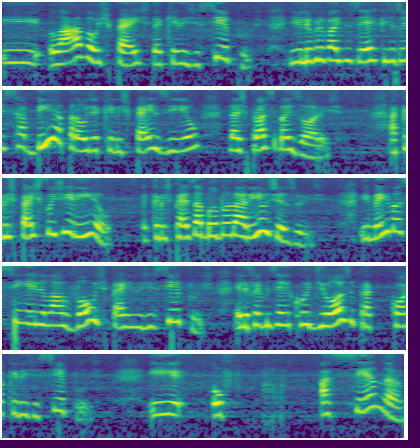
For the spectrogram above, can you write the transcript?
e lava os pés daqueles discípulos. E o livro vai dizer que Jesus sabia para onde aqueles pés iam nas próximas horas. Aqueles pés fugiriam, aqueles pés abandonariam Jesus. E mesmo assim, ele lavou os pés dos discípulos. Ele foi misericordioso para com aqueles discípulos. E o, a cena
